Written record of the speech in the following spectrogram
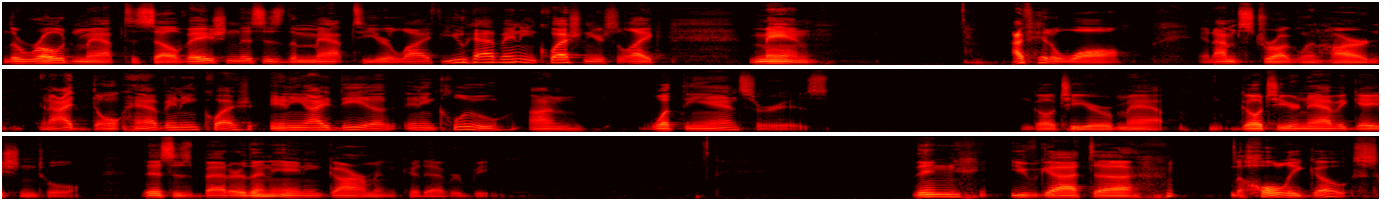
the road map to salvation. This is the map to your life. You have any question, you're like, man, I've hit a wall and I'm struggling hard and I don't have any question, any idea, any clue on what the answer is. Go to your map. Go to your navigation tool. This is better than any Garmin could ever be. Then you've got uh, the Holy Ghost.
